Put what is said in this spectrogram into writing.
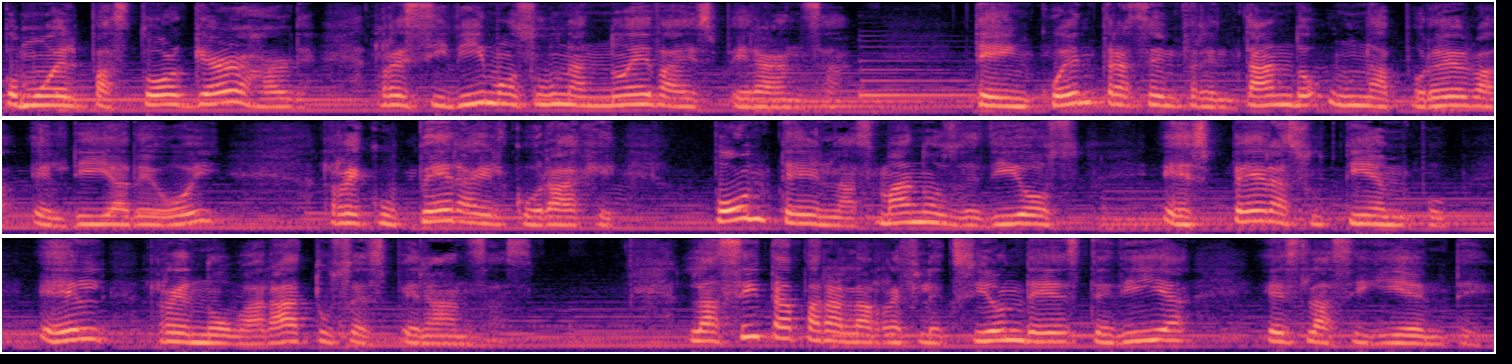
como el pastor Gerhard, recibimos una nueva esperanza. ¿Te encuentras enfrentando una prueba el día de hoy? Recupera el coraje, ponte en las manos de Dios, espera su tiempo, Él renovará tus esperanzas. La cita para la reflexión de este día es la siguiente.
